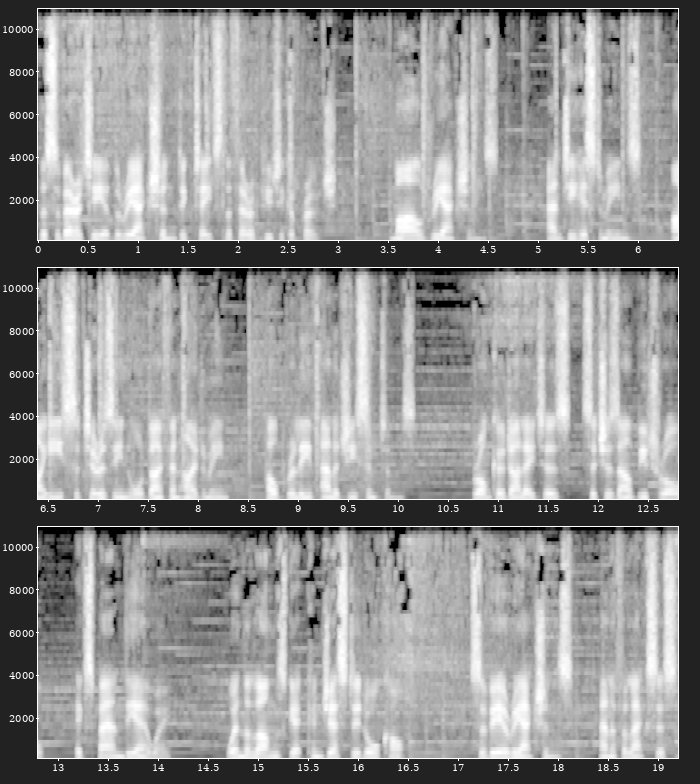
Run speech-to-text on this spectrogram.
The severity of the reaction dictates the therapeutic approach. Mild reactions. Antihistamines, i.e. cetirizine or diphenhydramine, help relieve allergy symptoms. Bronchodilators, such as albuterol, expand the airway. When the lungs get congested or cough. Severe reactions, anaphylaxis,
